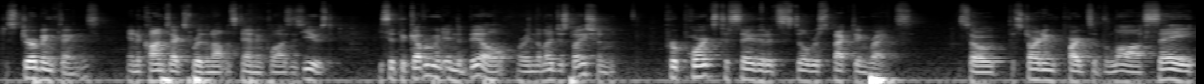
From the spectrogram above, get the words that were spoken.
disturbing things in a context where the notwithstanding clause is used. is that the government in the bill or in the legislation purports to say that it's still respecting rights. So the starting parts of the law say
